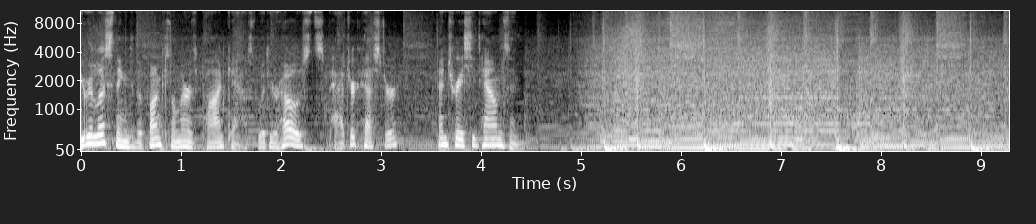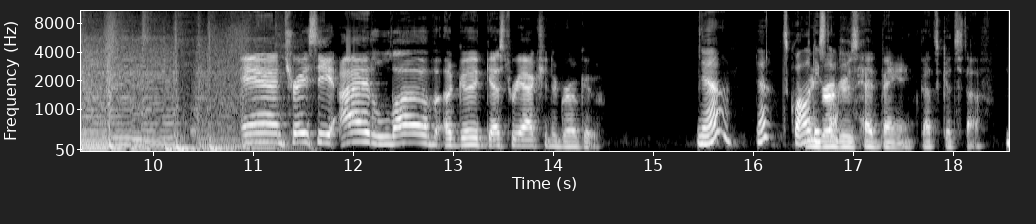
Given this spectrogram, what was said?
You are listening to the Functional Nerds podcast with your hosts, Patrick Hester and Tracy Townsend. And Tracy, I love a good guest reaction to Grogu. Yeah, yeah, it's quality when Grogu's stuff. head banging. That's good stuff.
